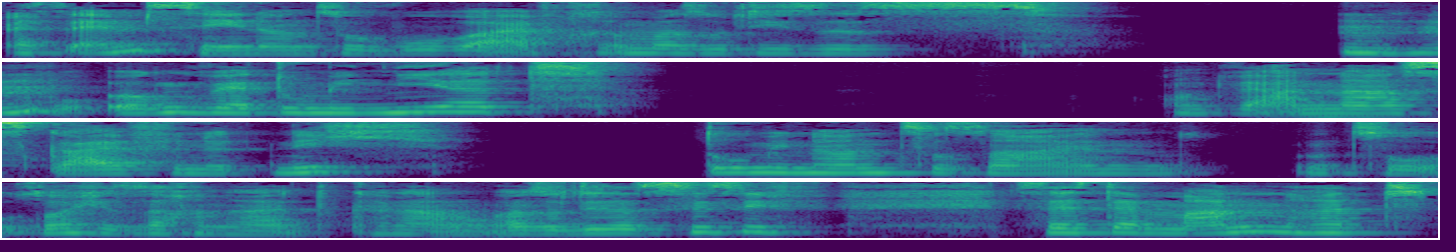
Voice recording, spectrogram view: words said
SM-Szene und so, wo wir einfach immer so dieses, mhm. wo irgendwer dominiert und wer anders geil findet, nicht dominant zu sein und so, solche Sachen halt, keine Ahnung. Also dieser Sissy, das heißt, der Mann hat,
